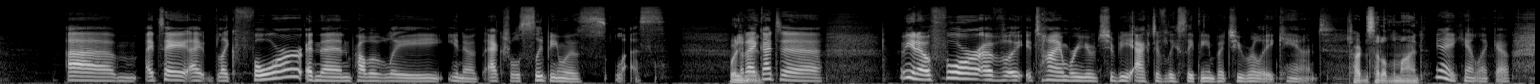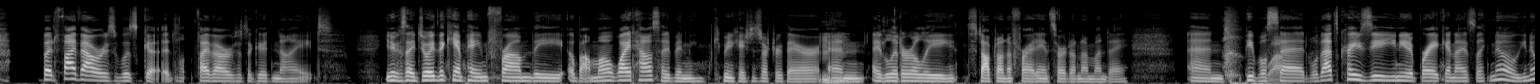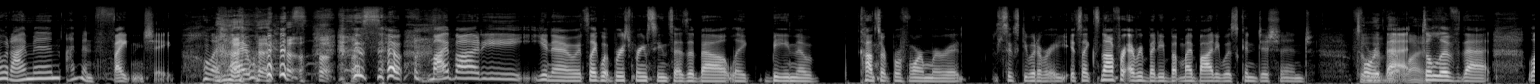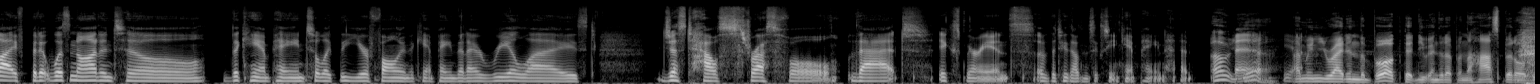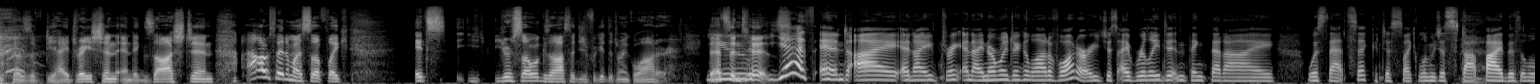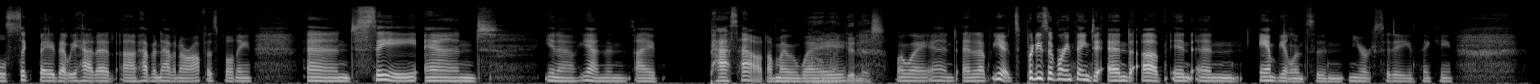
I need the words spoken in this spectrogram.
Um, I'd say I like four, and then probably you know actual sleeping was less. What do you but mean? I got to, you know, four of like, a time where you should be actively sleeping, but you really can't. it's hard to settle the mind. Yeah, you can't let go. But five hours was good. Five hours was a good night. You know, because I joined the campaign from the Obama White House. I'd been communications director there, Mm-hmm. and I literally stopped on a Friday and started on a Monday. And people said, "Well, that's crazy. You need a break." And I was like, "No, you know what I'm in? I'm in fighting shape. like I was. so my body, you know, it's like what Bruce Springsteen says about like being a concert performer at 60 whatever it's like it's not for everybody but my body was conditioned To for that that, to live that life but it was not until the campaign till like the year following the campaign that i realized just how stressful that experience of the 2016 campaign had Oh yeah. Yeah. I mean, you write in the book that you ended up in the hospital because of dehydration and exhaustion. I always say to myself, like, it's you're so exhausted you forget to drink water. That's You- intense. Yes, and I and I drink and I normally drink a lot of water. You just I really didn't think that I was that sick. Just like let me just stop by this little sick bay that we had at uh, happen to have in our office building, and see and you know yeah, and then I pass out on my way. Oh my goodness. My way and ended up yeah, it's a pretty sobering thing to end up in an ambulance in New York City and thinking,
